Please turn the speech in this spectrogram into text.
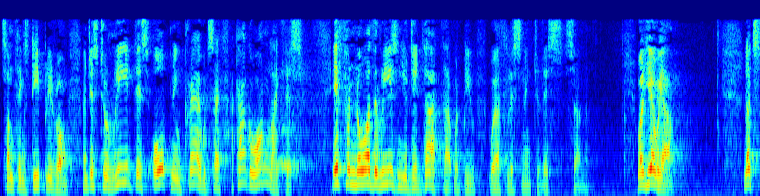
Something's deeply wrong. And just to read this opening prayer would say, I can't go on like this. If for no other reason you did that, that would be worth listening to this sermon. Well, here we are. Let's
